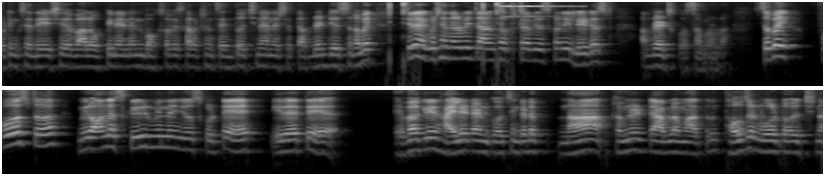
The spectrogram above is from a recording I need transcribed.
ఓటింగ్స్ ఎంత చేసి వాళ్ళ ఒపీనియన్ ఏంది బాక్స్ ఆఫీస్ కలెక్షన్స్ ఎంత వచ్చినాయి అనేసి అయితే అప్డేట్ చేస్తున్నా. బై చిన్న క్వశ్చన్ తర్వాత ఛానల్ సబ్స్క్రైబ్ చేసుకోండి లేటెస్ట్ అప్డేట్స్ కోసం అనమాట సో బై ఫస్ట్ మీరు ఆన్ ద స్క్రీన్ మీద చూసుకుంటే ఇదైతే ఎవర్ గ్రీన్ హైలైట్ అనుకోవచ్చు ఎందుకంటే నా కమ్యూనిటీ ట్యాబ్లో మాత్రం థౌజండ్ ఓట్ వచ్చిన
